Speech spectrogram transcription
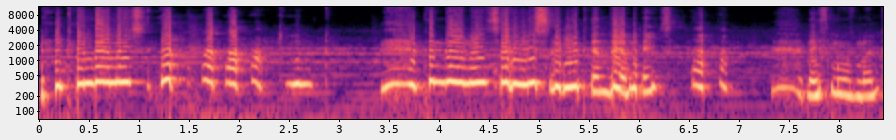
10 damage! Killed! 10 damage! I will show you 10 damage! nice movement.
